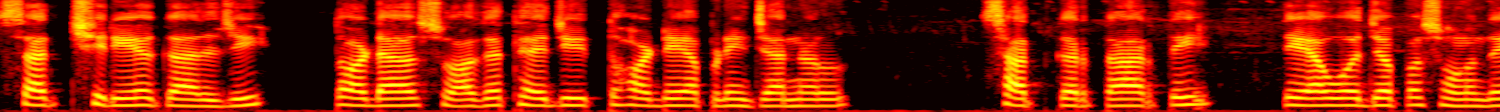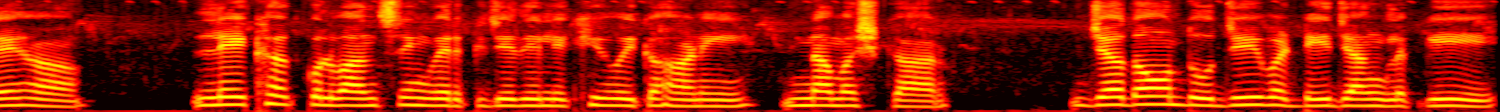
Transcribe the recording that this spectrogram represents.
ਸਤਿ ਸ਼੍ਰੀ ਅਕਾਲ ਜੀ। ਤੁਹਾਡਾ ਸਵਾਗਤ ਹੈ ਜੀ ਤੁਹਾਡੇ ਆਪਣੇ ਚੈਨਲ ਸਤ ਕਰਤਾਰ ਤੇ ਤੇ ਆਓ ਅੱਜ ਆਪਾਂ ਸੁਣਦੇ ਹਾਂ ਲੇਖਕ ਕੁਲਵੰਤ ਸਿੰਘ ਵਿਰਕ ਜੀ ਦੀ ਲਿਖੀ ਹੋਈ ਕਹਾਣੀ ਨਮਸਕਾਰ। ਜਦੋਂ ਦੂਜੀ ਵੱਡੀ ਜੰਗ ਲੱਗੀ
